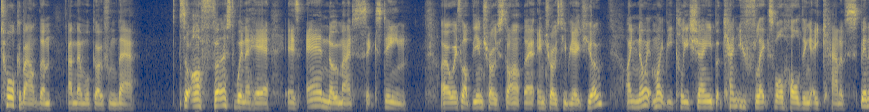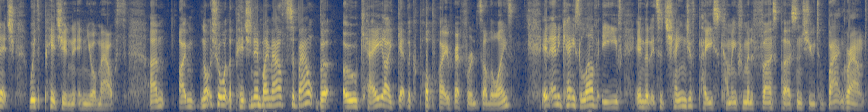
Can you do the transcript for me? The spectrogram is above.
talk about them, and then we'll go from there. So our first winner here is Air Nomad 16. I always love the intro style, uh, intros TBHO. I know it might be cliche, but can you flex while holding a can of spinach with pigeon in your mouth? Um, I'm not sure what the pigeon in my mouth's about, but okay, I get the Popeye reference otherwise. In any case, love Eve in that it's a change of pace coming from a first-person shooter background.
